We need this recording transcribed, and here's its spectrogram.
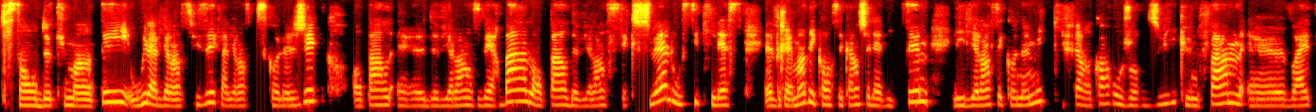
qui sont documentées. Oui, la violence physique, la violence psychologique, on parle euh, de violence verbale, on parle de violence sexuelle aussi qui laisse euh, vraiment des conséquences chez la victime, les violences économiques qui fait encore aujourd'hui qu'une femme va être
